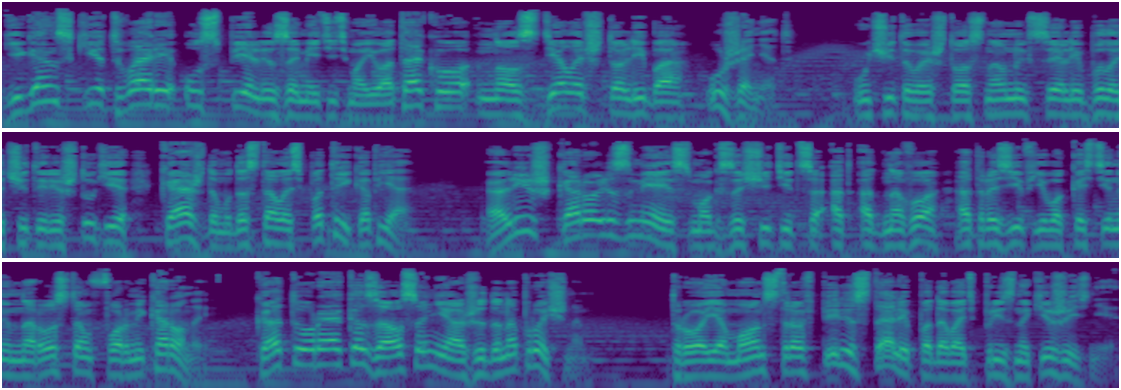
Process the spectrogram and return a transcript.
Гигантские твари успели заметить мою атаку, но сделать что-либо уже нет. Учитывая, что основных целей было четыре штуки, каждому досталось по три копья. А лишь король змей смог защититься от одного, отразив его костяным наростом в форме короны, который оказался неожиданно прочным. Трое монстров перестали подавать признаки жизни.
